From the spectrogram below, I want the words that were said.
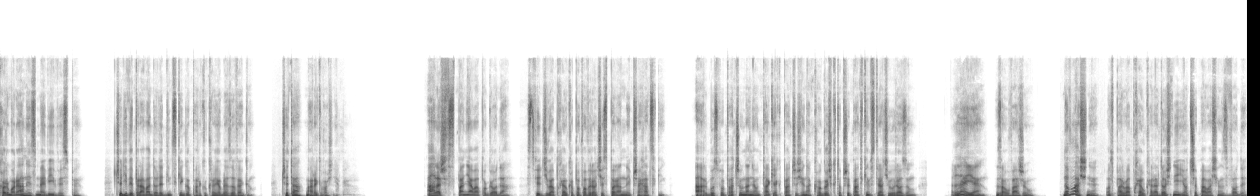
Kormorany z Mewiej Wyspy, czyli wyprawa do Lednickiego Parku Krajobrazowego. Czyta Marek Woźniak. Ależ wspaniała pogoda, stwierdziła pchełka po powrocie z porannej przechadzki. Arbus popatrzył na nią tak, jak patrzy się na kogoś, kto przypadkiem stracił rozum. Leje, zauważył. No właśnie, odparła pchełka radośnie i otrzepała się z wody,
